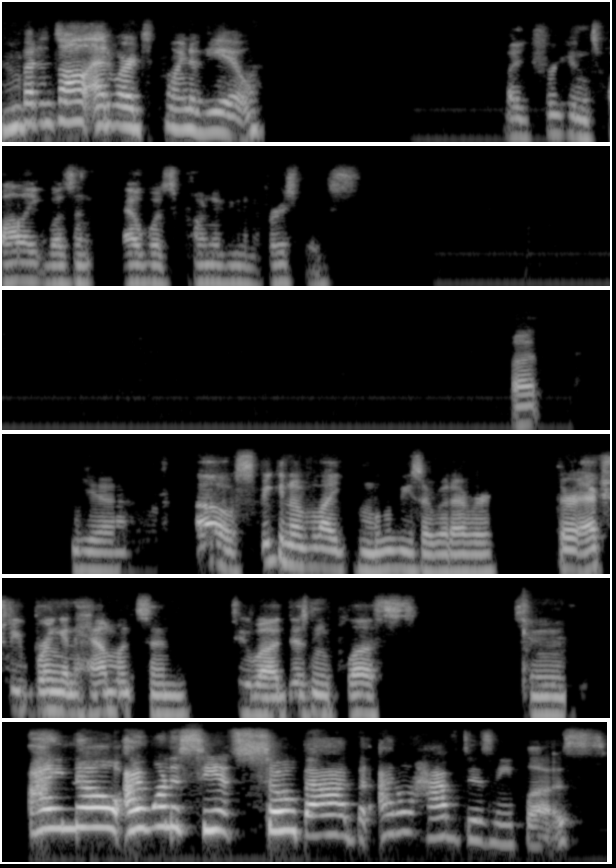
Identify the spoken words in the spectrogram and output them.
But it's all Edward's point of view. Like freaking Twilight wasn't Edward's point of view in the first place. But yeah. Oh, speaking of like movies or whatever, they're actually bringing Hamilton to uh, Disney Plus soon. I know. I want to see it so bad, but I don't have Disney Plus.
